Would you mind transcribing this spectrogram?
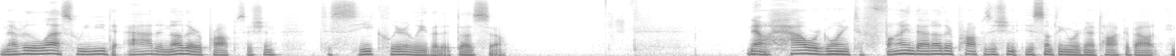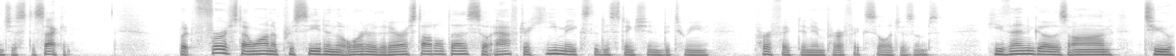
Nevertheless, we need to add another proposition to see clearly that it does so. Now, how we're going to find that other proposition is something we're going to talk about in just a second. But first, I want to proceed in the order that Aristotle does. So, after he makes the distinction between perfect and imperfect syllogisms, he then goes on to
